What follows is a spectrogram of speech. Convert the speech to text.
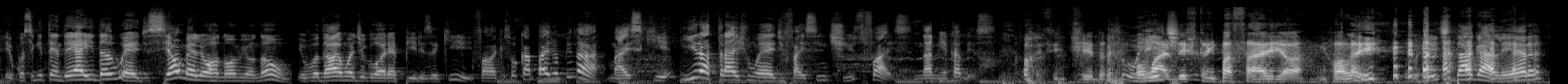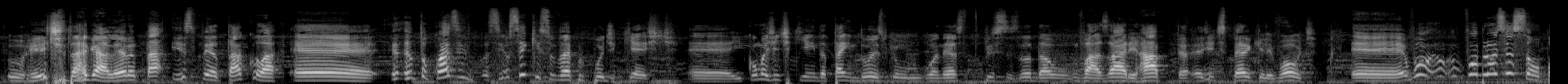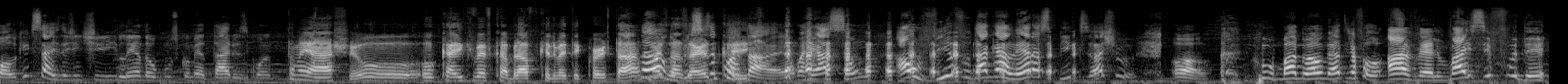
Eu consigo entender a ida do Ed. Se é o melhor nome ou não, eu vou dar uma de Glória Pires aqui e falar que sou capaz de opinar. Mas que ir atrás de um Ed faz sentido, isso faz, na minha cabeça. Faz sentido. O Ô, Mário, hate- deixa o trem passar aí, ó. Enrola aí. O hate da galera, o hate da galera tá espetacular. É, eu, tô quase, assim, eu sei que isso vai pro podcast. é, e como a gente aqui ainda tá em dois, porque o, o Honesto precisou dar um vazar e rápido, a gente espera que ele volte. é, eu, vou, eu vou abrir uma sessão, Paulo. O que, que você acha da gente ir lendo alguns comentários enquanto. Também acho. O, o Kaique vai ficar bravo porque ele vai ter que cortar, Não, mas não azar precisa Kaique. cortar. É uma reação ao vivo da galera as Pix. Eu acho. Ó, o Manuel Neto já falou: Ah, velho, vai se fuder.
